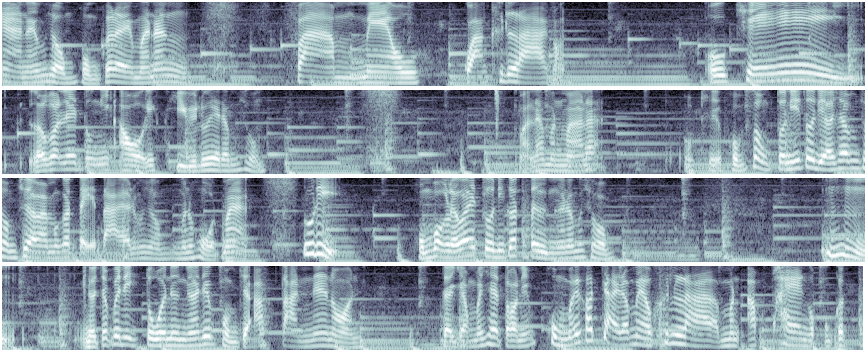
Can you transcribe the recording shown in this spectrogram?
งานนะท่านผู้ชมผมก็เลยมานั่งฟาร์มแมวกวางขึ้นลาก่อน โอเค แล้วก็เล่นตรงนี้เอา XP ไปด้วยท่านผู้ชม มาแล้วมันมาแล้วโอเค ผมส่งตัวนี้ตัวเดียวใช่ไหมท่านผู้ชมเชื่อไหมมันก็เตะตายแล้วท่านผู้ชมมันโหดมาก ดูดิผมบอกเลยว่าตัวนี้ก็ตึงนะท่านผู้ชม อืม เดี๋ยวจะเป็นอีกตัวหนึ่งนะที่ผมจะอัพตันแน่นอน แต่ยังไม่ใช่ตอนนี้ผมไม่เข้าใจแล้วแมวขึ้นลา มันอัพแพงกว่าปกติ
